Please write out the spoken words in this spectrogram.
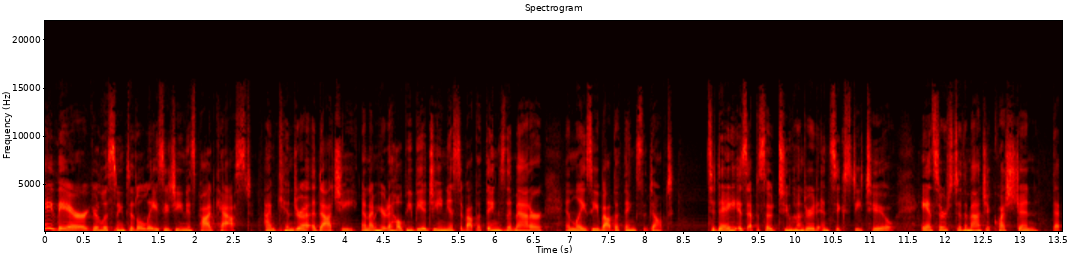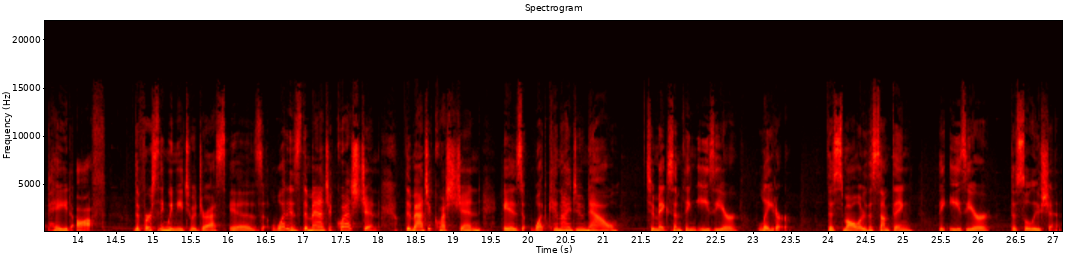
Hey there, you're listening to the Lazy Genius Podcast. I'm Kendra Adachi, and I'm here to help you be a genius about the things that matter and lazy about the things that don't. Today is episode 262 Answers to the Magic Question That Paid Off. The first thing we need to address is what is the magic question? The magic question is what can I do now to make something easier later? The smaller the something, the easier the solution.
